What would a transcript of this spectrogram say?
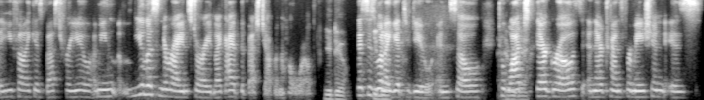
that you feel like is best for you. I mean, you listen to Ryan's story, like I have the best job in the whole world. You do. This is You what do. I get to do. And so to Every watch day. their growth and their transformation is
